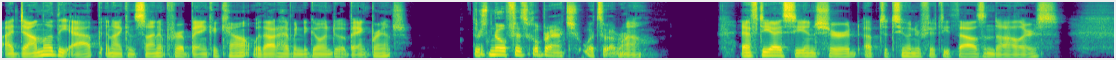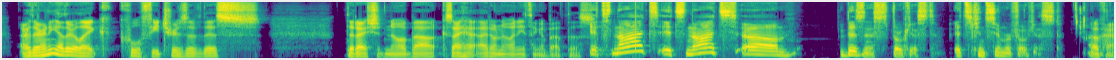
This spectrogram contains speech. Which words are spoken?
I download the app and I can sign up for a bank account without having to go into a bank branch. There's no physical branch whatsoever. Wow. FDIC insured up to two hundred fifty thousand dollars. Are there any other like cool features of this that I should know about? Because I ha- I don't know anything about this. It's not. It's not um, business focused. It's consumer focused. Okay.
